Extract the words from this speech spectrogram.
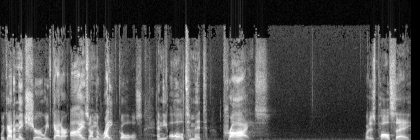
We've got to make sure we've got our eyes on the right goals and the ultimate prize. What does Paul say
